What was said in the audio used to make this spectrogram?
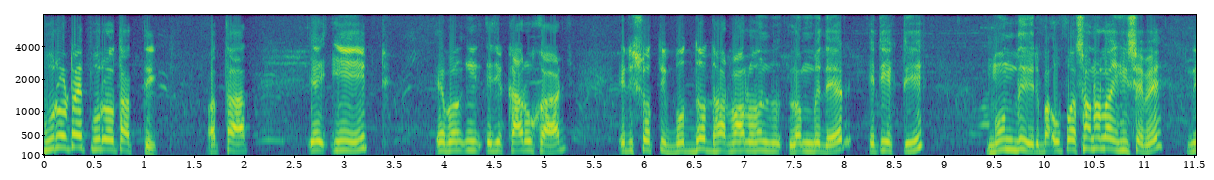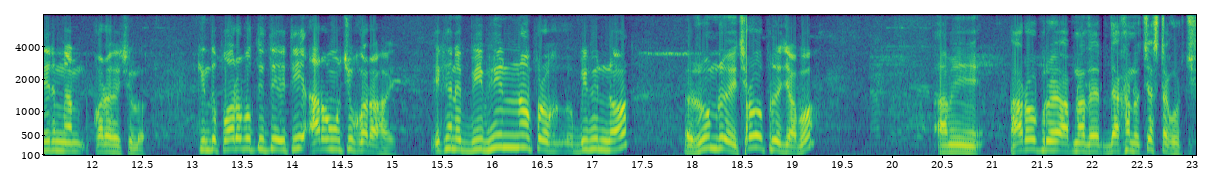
পুরোটাই পুরোতাত্ত্বিক। অর্থাৎ এই ইট এবং এই যে কারুকার্য, এটি সত্যি বৌদ্ধ ধর্মাবলম্বীদের এটি একটি মন্দির বা উপাসনালয় হিসেবে নির্মাণ করা হয়েছিল। কিন্তু পরবর্তীতে এটি আরও উঁচু করা হয়। এখানে বিভিন্ন বিভিন্ন রুম রয়েছে। আরও উপরে যাব। আমি আরও উপরে আপনাদের দেখানোর চেষ্টা করছি।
